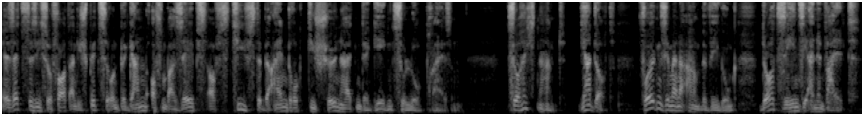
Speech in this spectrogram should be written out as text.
Er setzte sich sofort an die Spitze und begann offenbar selbst aufs tiefste beeindruckt die Schönheiten der Gegend zu lobpreisen. Zur rechten Hand, ja dort, folgen Sie meiner Armbewegung, dort sehen Sie einen Wald.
